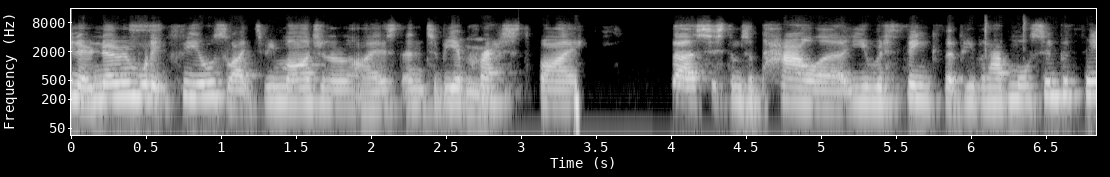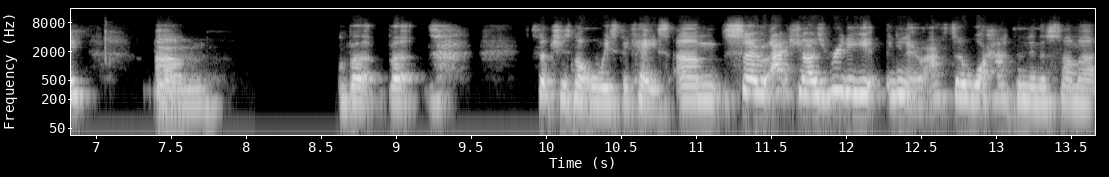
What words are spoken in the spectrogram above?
you know, knowing what it feels like to be marginalized and to be hmm. oppressed mm. by systems of power, you would think that people have more sympathy. Yeah. Um, but but such is not always the case. Um, so actually, I was really, you know, after what happened in the summer,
